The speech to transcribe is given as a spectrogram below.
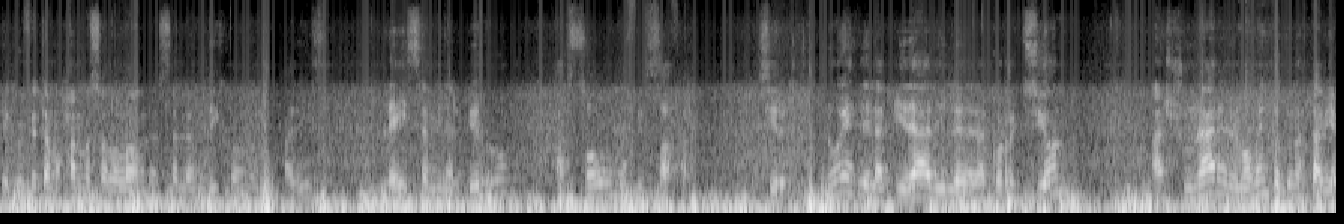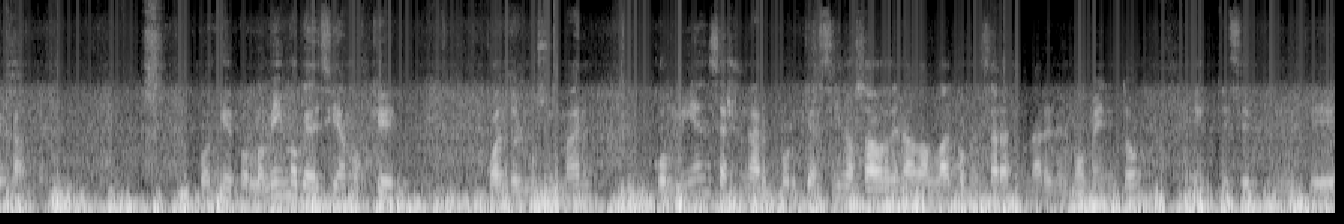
El profeta Muhammad sallallahu alaihi wasallam dijo en un hadith, "Leisa min al-birru fi safar." Es decir, no es de la piedad y de la corrección ayunar en el momento que uno está viajando. ¿Por qué? Por lo mismo que decíamos que cuando el musulmán comienza a ayunar, porque así nos ha ordenado Allah comenzar a ayunar en el momento en que, se, que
